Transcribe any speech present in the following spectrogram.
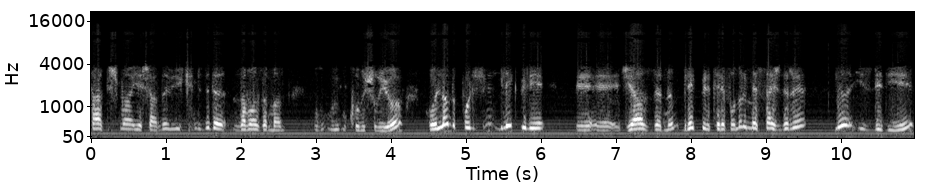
tartışma yaşandı. Ülkemizde de zaman zaman bu, bu- bu konuşuluyor. Hollanda polisinin BlackBerry e, e, cihazlarının, BlackBerry telefonların mesajlarını izlediği,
